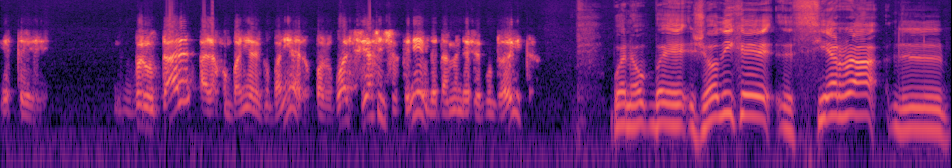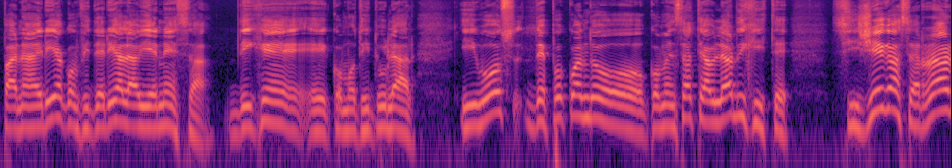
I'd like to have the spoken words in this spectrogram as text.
este, brutal a los compañeros y compañeros, por lo cual se hace insostenible también desde ese punto de vista. Bueno, eh, yo dije cierra panadería confitería La Vienesa, dije eh, como titular. Y vos después cuando comenzaste a hablar dijiste, si llega a cerrar,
